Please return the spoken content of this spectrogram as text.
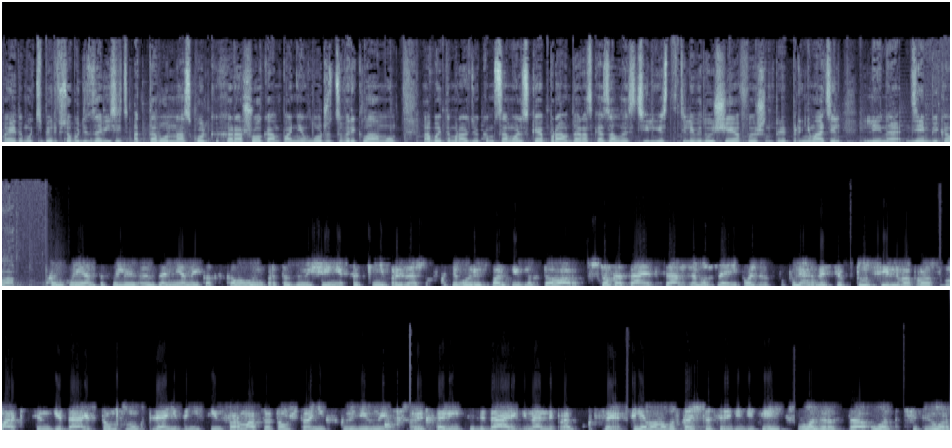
Поэтому теперь все будет зависеть от того, насколько хорошо компания вложится в рекламу. Об этом радио «Комсомольская правда» рассказала стилист, телеведущая, фэшн-предприниматель Лина Дембикова конкурентов или замены как такового импортозамещения все-таки не произошло в категории спортивных товаров. Что касается, будут ли они пользоваться популярностью, тут сильный вопрос в маркетинге, да, и в том, смогут ли они донести информацию о том, что они эксклюзивные представители, да, оригинальной продукции. Я вам могу сказать, что среди детей возраста от 4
